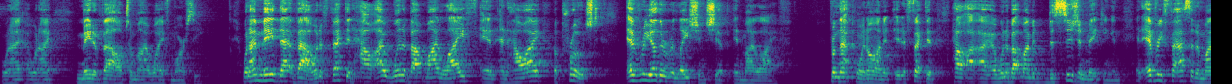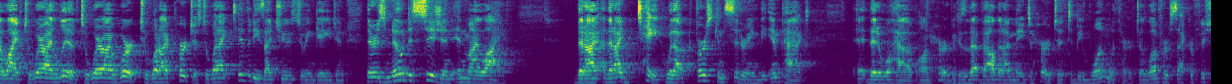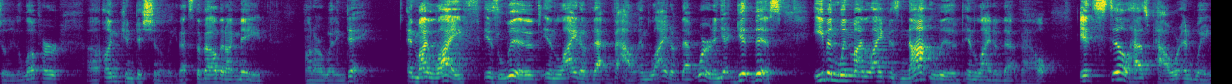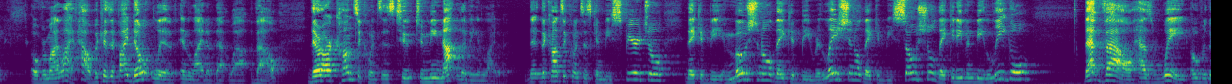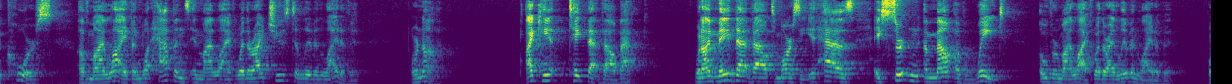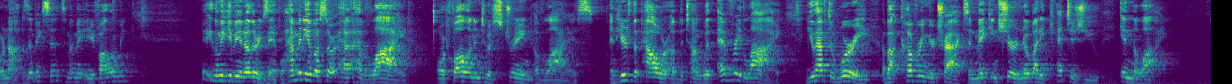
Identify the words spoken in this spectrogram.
when I, when I made a vow to my wife, Marcy. When I made that vow, it affected how I went about my life and, and how I approached every other relationship in my life. From that point on, it, it affected how I, I went about my decision making and, and every facet of my life to where I live, to where I work, to what I purchase, to what activities I choose to engage in. There is no decision in my life that I, that I take without first considering the impact that it will have on her because of that vow that I made to her to, to be one with her, to love her sacrificially, to love her uh, unconditionally. That's the vow that I made on our wedding day. And my life is lived in light of that vow, in light of that word. And yet, get this even when my life is not lived in light of that vow, it still has power and weight over my life. How? Because if I don't live in light of that vow, there are consequences to, to me not living in light of it. The, the consequences can be spiritual, they could be emotional, they could be relational, they could be social, they could even be legal. That vow has weight over the course of my life and what happens in my life, whether I choose to live in light of it or not. I can't take that vow back. When I made that vow to Marcy, it has a certain amount of weight over my life, whether I live in light of it or not. Does that make sense? Am I, are you following me? Hey, let me give you another example. How many of us are, have lied or fallen into a string of lies? And here's the power of the tongue. With every lie You have to worry about covering your tracks and making sure nobody catches you in the lie.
